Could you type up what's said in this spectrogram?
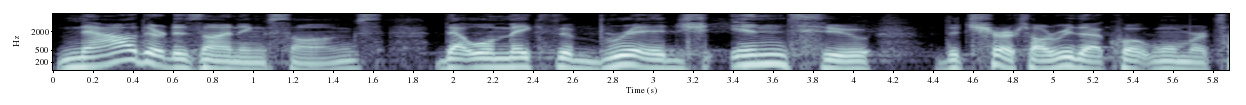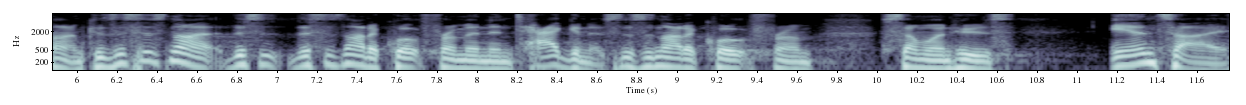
Now they're designing songs that will make the bridge into the church. I'll read that quote one more time because this is not this is this is not a quote from an antagonist. This is not a quote from someone who's anti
